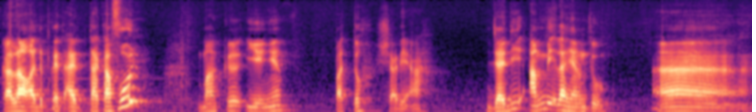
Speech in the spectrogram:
Kalau ada perkataan takaful, maka ianya patuh syariah. Jadi ambillah yang tu. Ha.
